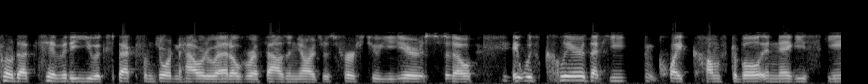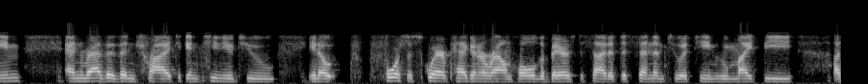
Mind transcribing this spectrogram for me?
productivity you expect from Jordan Howard, who had over a thousand yards his first two years. So it was clear that he wasn't quite comfortable in Nagy's scheme, and rather than try to continue to, you know, force a square peg in a round hole, the Bears decided to send him to a team who might be a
